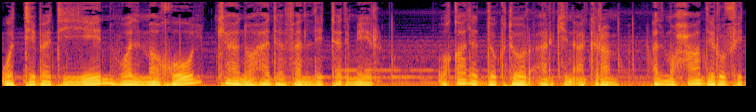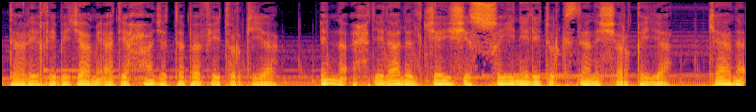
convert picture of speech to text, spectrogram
والتبتيين والمغول كانوا هدفا للتدمير. وقال الدكتور أركين أكرم المحاضر في التاريخ بجامعة حاجة في تركيا إن احتلال الجيش الصيني لتركستان الشرقية كان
